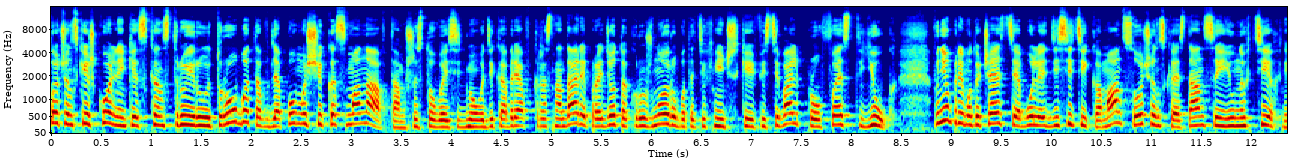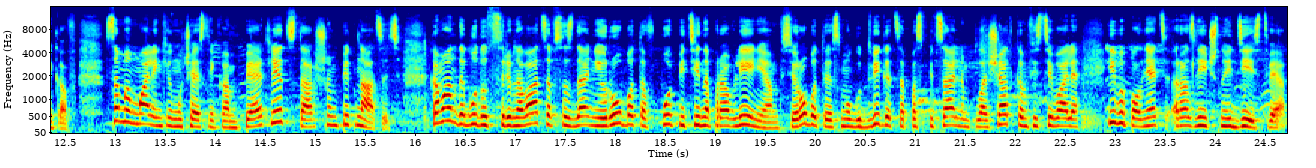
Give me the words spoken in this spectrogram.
Сочинские школьники сконструируют роботов для помощи космонавтам. 6 и 7 декабря в Краснодаре пройдет окружной робототехнический фестиваль «Профест Юг». В нем примут участие более 10 команд Сочинской станции юных техников. Самым маленьким участникам 5 лет, старшим 15. Команды будут соревноваться в создании роботов по пяти направлениям. Все роботы смогут двигаться по специальным площадкам фестиваля и выполнять различные действия.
